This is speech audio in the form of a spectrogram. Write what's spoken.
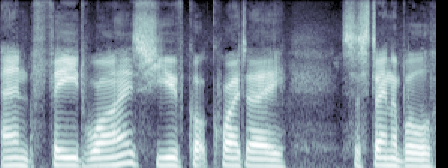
And feed wise, you've got quite a sustainable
